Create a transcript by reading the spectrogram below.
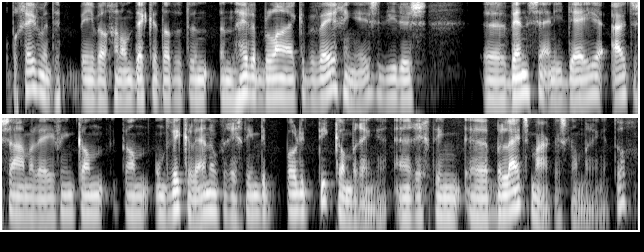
op een gegeven moment ben je wel gaan ontdekken dat het een, een hele belangrijke beweging is, die dus uh, wensen en ideeën uit de samenleving kan, kan ontwikkelen en ook richting de politiek kan brengen en richting uh, beleidsmakers kan brengen, toch?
